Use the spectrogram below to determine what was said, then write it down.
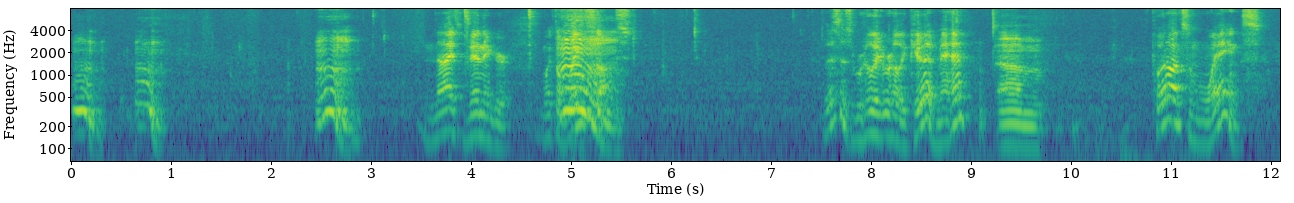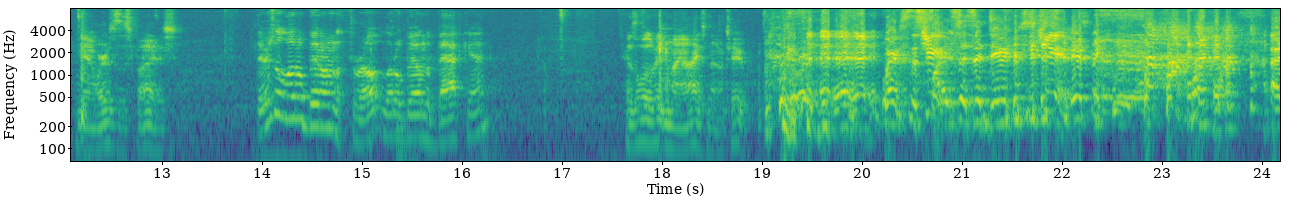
Mmm. Mmm. Mmm. Nice vinegar, like a wing Mm. sauce. This is really, really good, man. Um, Put on some wings. yeah, where's the spice? There's a little bit on the throat, a little bit on the back end. There's a little bit in my eyes now, too. Where's the spices and dude? Cheers. I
